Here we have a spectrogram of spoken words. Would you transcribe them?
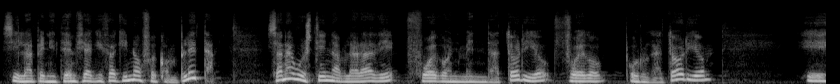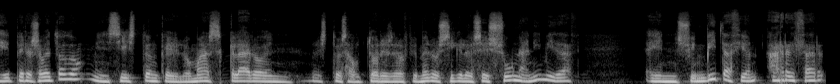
si la penitencia que hizo aquí no fue completa. San Agustín hablará de fuego enmendatorio, fuego purgatorio, eh, pero sobre todo, insisto en que lo más claro en estos autores de los primeros siglos es su unanimidad en su invitación a rezar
